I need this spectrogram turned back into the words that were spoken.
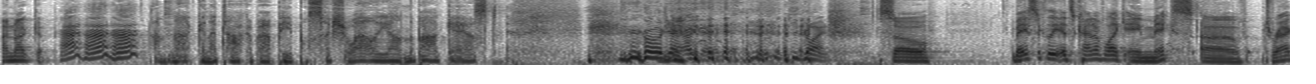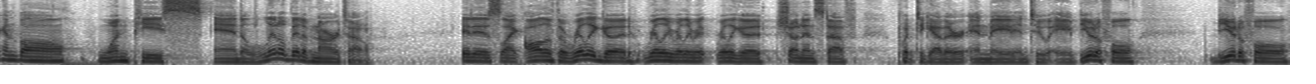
I'm not gonna. I'm not gonna talk about people's sexuality on the podcast. okay, okay, okay. Keep going. So basically, it's kind of like a mix of Dragon Ball, One Piece, and a little bit of Naruto. It is like all of the really good, really, really, re- really good shonen stuff put together and made into a beautiful, beautiful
